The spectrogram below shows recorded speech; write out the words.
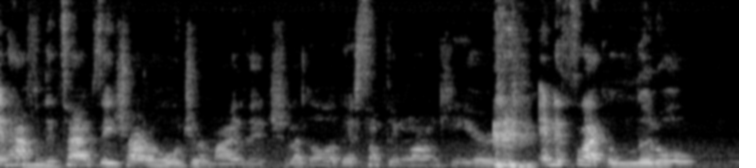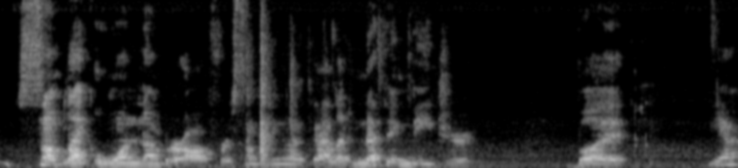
and half of the times they try to hold your mileage. Like, oh, there's something wrong here, and it's like a little, some like one number off or something like that. Like nothing major, but yeah.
